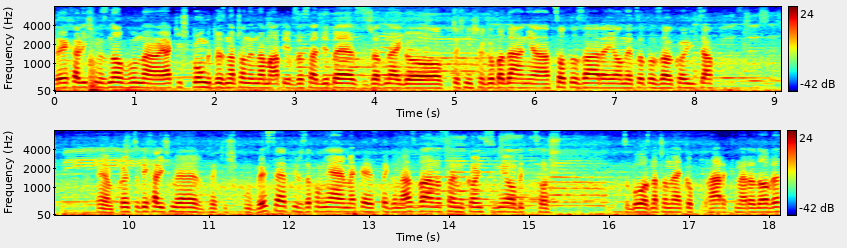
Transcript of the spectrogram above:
Dojechaliśmy znowu na jakiś punkt wyznaczony na mapie, w zasadzie bez żadnego wcześniejszego badania, co to za rejony, co to za okolica. Nie wiem, w końcu wjechaliśmy w jakiś półwysep, już zapomniałem jaka jest tego nazwa, a na samym końcu miało być coś, co było oznaczone jako park narodowy.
